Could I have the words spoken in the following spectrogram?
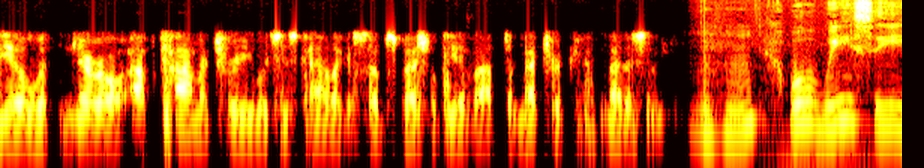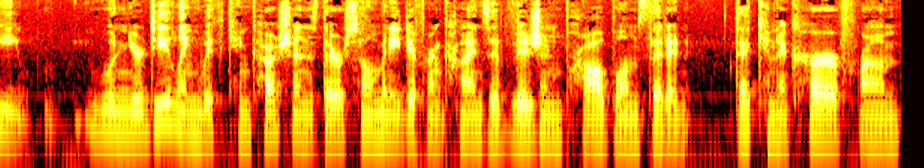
deal with neurooptometry, which is kind of like a subspecialty of optometric medicine. Mm-hmm. Well, we see when you're dealing with concussions, there are so many different kinds of vision problems that it, that can occur from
